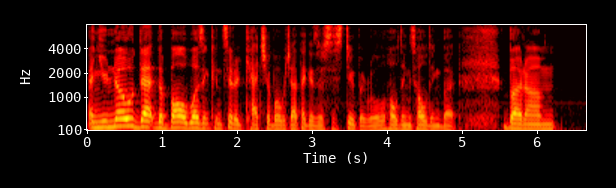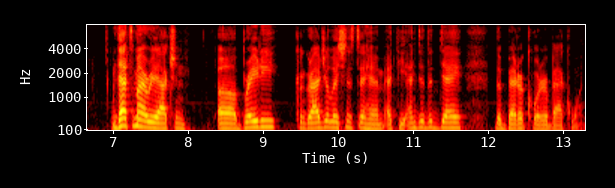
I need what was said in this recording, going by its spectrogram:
and you know that the ball wasn't considered catchable, which I think is just a stupid rule. Holding's holding, but but um, that's my reaction. Uh, Brady, congratulations to him. At the end of the day, the better quarterback won.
